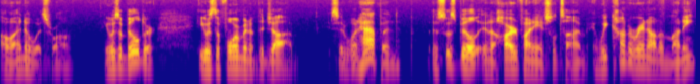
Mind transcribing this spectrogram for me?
Oh, I know what's wrong. He was a builder, he was the foreman of the job. He said, What happened this was built in a hard financial time, and we kind of ran out of money.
